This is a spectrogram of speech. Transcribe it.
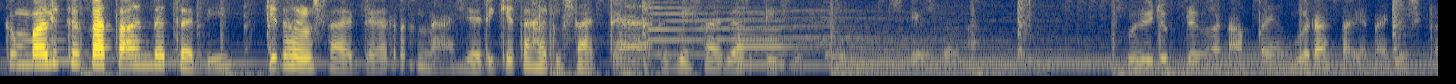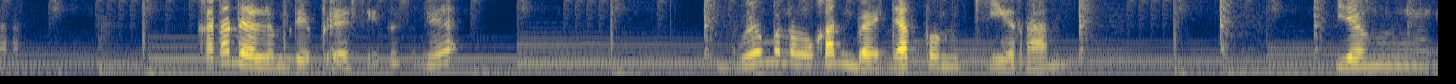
Kembali ke kata anda tadi, kita harus sadar. Nah, jadi kita harus sadar. Gue sadar di situ. Terus ya. Gue hidup dengan apa yang gue rasain aja sekarang. Karena dalam depresi itu sebenarnya gue menemukan banyak pemikiran yang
